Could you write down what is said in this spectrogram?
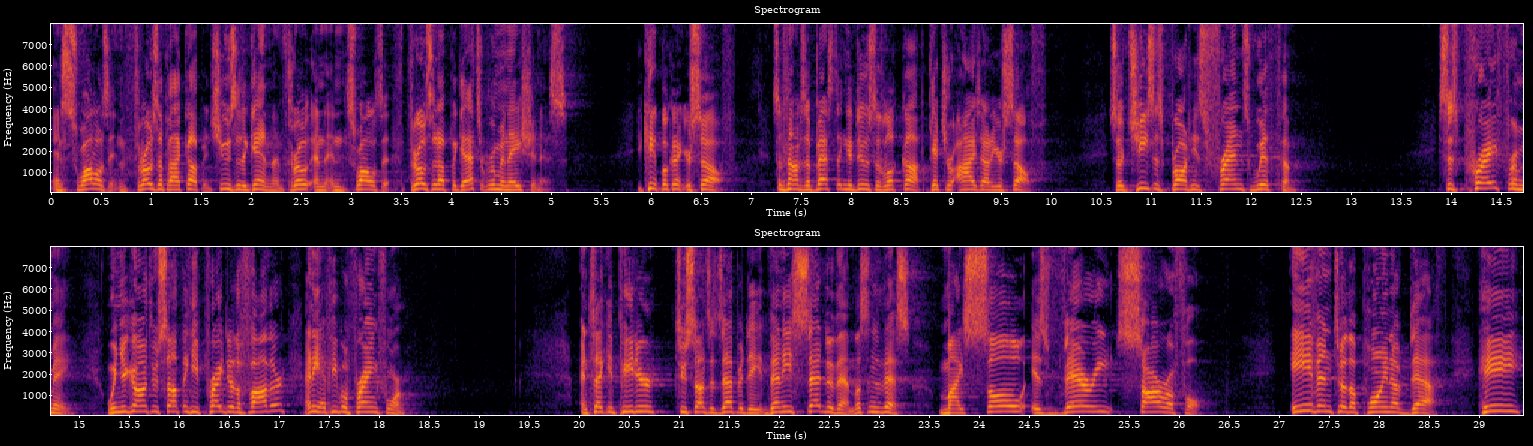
and swallows it and throws it back up and chews it again and, throw, and, and swallows it, throws it up again. That's what rumination is. You keep looking at yourself. Sometimes the best thing to do is to look up, get your eyes out of yourself. So Jesus brought his friends with him. He says, Pray for me. When you're going through something, he prayed to the Father and he had people praying for him. And taking Peter, two sons of Zebedee, then he said to them, Listen to this, my soul is very sorrowful, even to the point of death. He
